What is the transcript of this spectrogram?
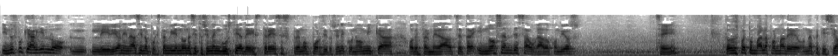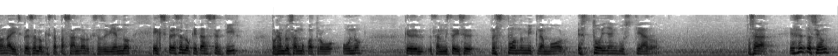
Y no es porque alguien lo, le hirió ni nada, sino porque están viviendo una situación de angustia, de estrés extremo por situación económica o de enfermedad, etcétera, y no se han desahogado con Dios. ¿Sí? Entonces puede tomar la forma de una petición, ahí expresa lo que está pasando, lo que estás viviendo, expresa lo que te hace sentir. Por ejemplo, Salmo 4.1 que el salmista dice, respondo mi clamor, estoy angustiado. O sea, esa situación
